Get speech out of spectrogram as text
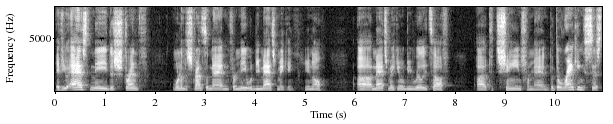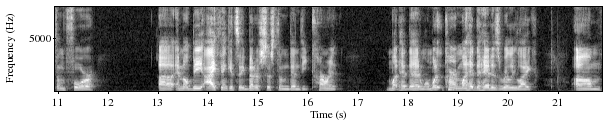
if you asked me the strength, one of the strengths of Madden for me would be matchmaking. You know, uh, matchmaking would be really tough uh, to change for Madden. But the ranking system for uh, MLB, I think it's a better system than the current MUT head to head one. What current MUT head to head is really like, um,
